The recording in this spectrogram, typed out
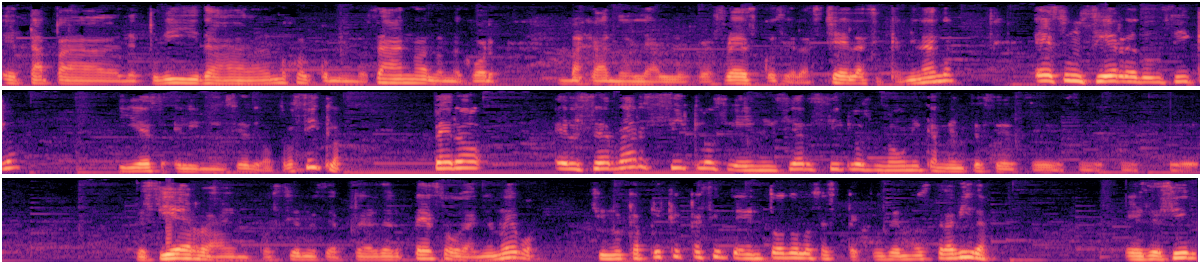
etapa de tu vida, a lo mejor comiendo sano, a lo mejor bajándole a los refrescos y a las chelas y caminando. Es un cierre de un ciclo y es el inicio de otro ciclo. Pero el cerrar ciclos y iniciar ciclos no únicamente se- se- se- se cierra en cuestiones de perder peso o de año nuevo, sino que aplica casi en todos los aspectos de nuestra vida. Es decir,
